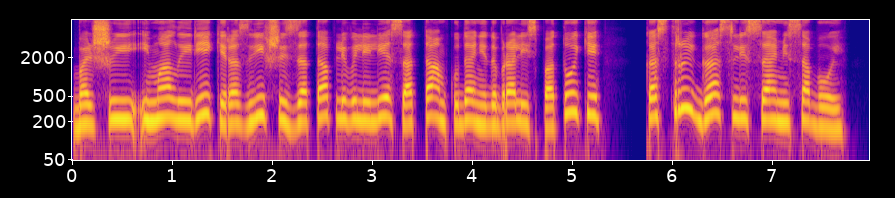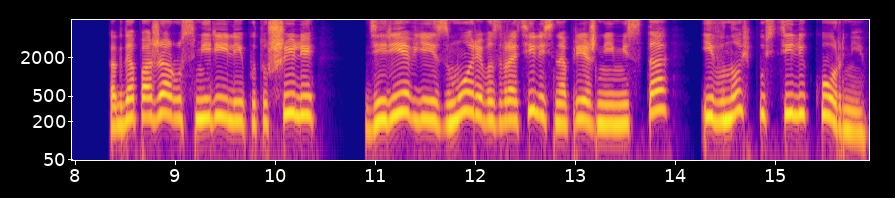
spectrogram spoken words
Большие и малые реки, разлившись, затапливали лес, а там, куда не добрались потоки, Костры гасли сами собой. Когда пожар усмирили и потушили, деревья из моря возвратились на прежние места и вновь пустили корни.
